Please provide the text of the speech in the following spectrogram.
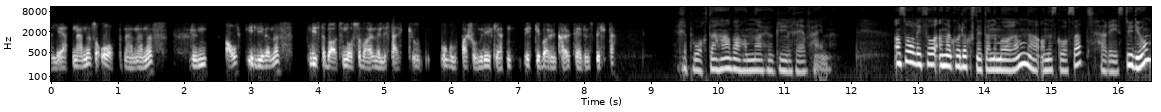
ærligheten hennes og åpenheten hennes rundt alt i livet hennes viste bare at hun også var en veldig sterk og god person i virkeligheten, ikke bare en karakter hun spilte. Reporter her var Hanna Hugl Revheim. Ansvarlig for NRK Dagsnytt denne morgenen er Anne Skårseth. Her i studio,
